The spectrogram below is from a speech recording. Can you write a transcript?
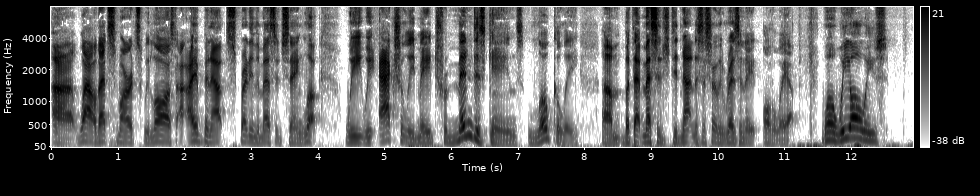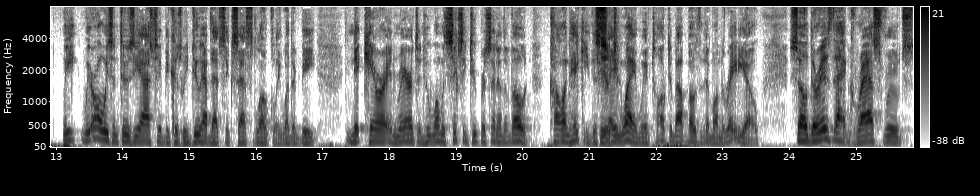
Uh, wow, that smarts. We lost. I, I have been out spreading the message saying, look, we we actually made tremendous gains locally, um, but that message did not necessarily resonate all the way up. Well, we always we we're always enthusiastic because we do have that success locally, whether it be Nick Kara in Raritan, who won with 62% of the vote, Colin Hickey the Huge. same way. We've talked about both of them on the radio. So there is that grassroots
